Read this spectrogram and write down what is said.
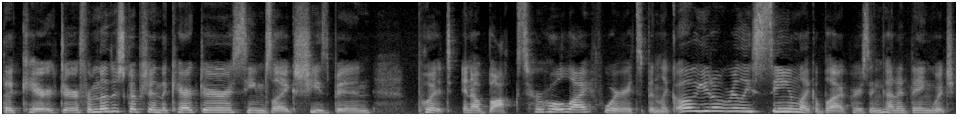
the character, from the description, the character seems like she's been put in a box her whole life where it's been like, oh, you don't really seem like a black person kind of thing, which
